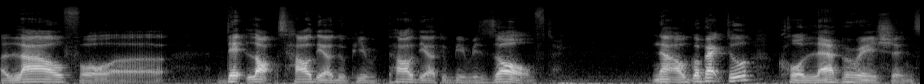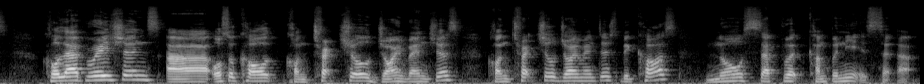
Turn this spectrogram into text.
allow for uh, deadlocks, how they, are to be, how they are to be resolved. Now I'll go back to collaborations. Collaborations are also called contractual joint ventures. Contractual joint ventures because no separate company is set up.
